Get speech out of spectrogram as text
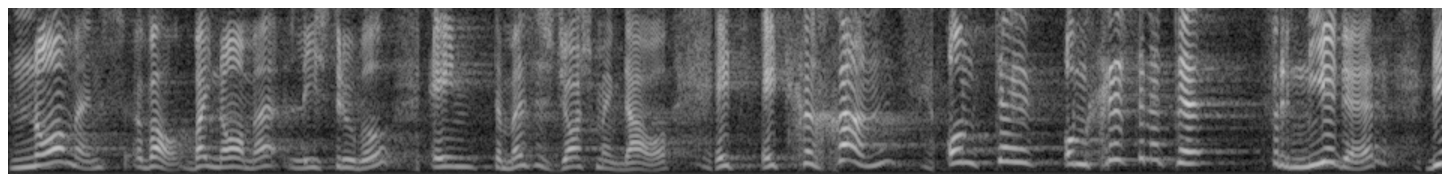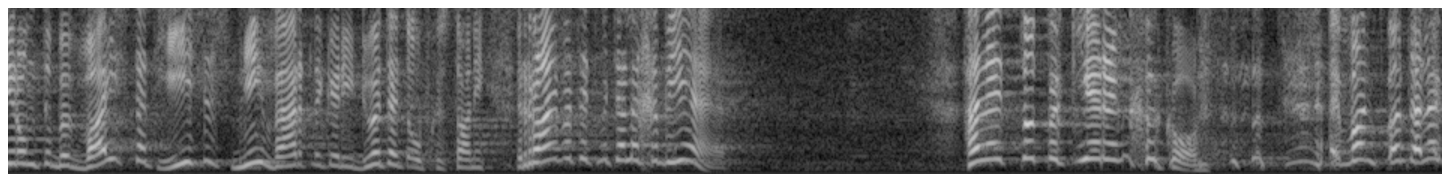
namens, wel, by name Lee Strobel en ten minste Josh McDowell, het het gegaan om te om Christene te verneder deur om te bewys dat Jesus nie werklik uit die dood uit opgestaan nie. Raai wat het met hulle gebeur? Hulle het tot bekering gekom. want want hulle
